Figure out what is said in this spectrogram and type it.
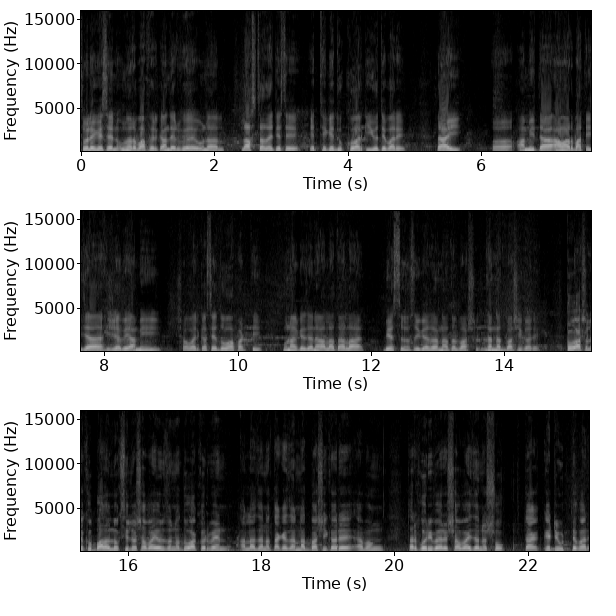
চলে গেছেন ওনার বাপের কাঁধের হয়ে ওনার লাশটা যাইতেছে। এর থেকে দুঃখ আর কি হতে পারে? তাই আমি তা আমার ভাতিজা হিসাবে আমি সবার কাছে দোয়া ফাটতি ওনাকে যেন আল্লাহ তালা বেশ নসিকে জান্নাত জান্নাতবাসী করে। তো আসলে খুব ভালো লোক ছিল সবাই ওর জন্য দোয়া করবেন। আল্লাহ যেন তাকে জান্নাতবাসী করে এবং তার পরিবারের সবাই যেন শোকটা কেটে উঠতে পারে,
